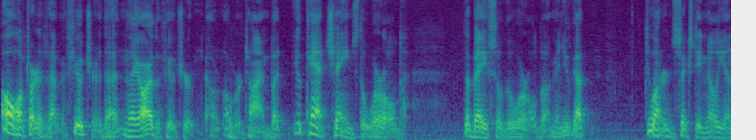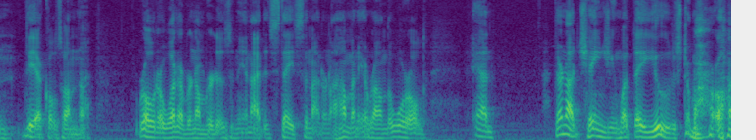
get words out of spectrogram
All alternatives have a future, that, they are the future over time. But you can't change the world, the base of the world. I mean, you've got 260 million vehicles on the road, or whatever number it is in the United States, and I don't know how many around the world, and they're not changing what they use tomorrow.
